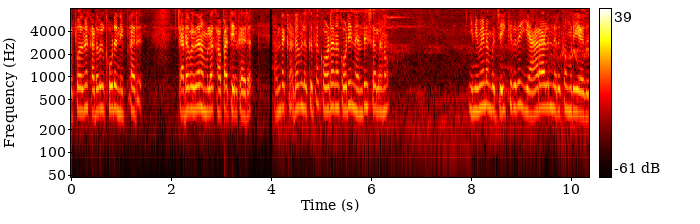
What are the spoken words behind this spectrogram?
எப்போதுமே கடவுள் கூட நிற்பாரு கடவுள் தான் நம்மளை காப்பாற்றிருக்காரு அந்த கடவுளுக்கு தான் கோடான கோடி நன்றி சொல்லணும். இனிமே நம்ம ஜெயிக்கிறது யாராலும் இருக்க முடியாது.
